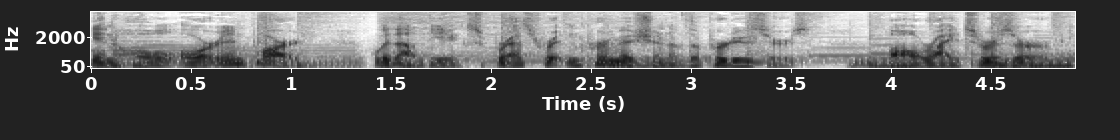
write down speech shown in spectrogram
in whole or in part, without the express written permission of the producers. All rights reserved.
